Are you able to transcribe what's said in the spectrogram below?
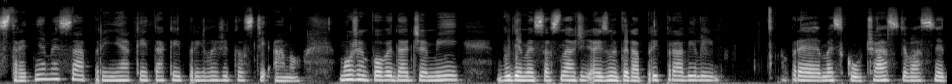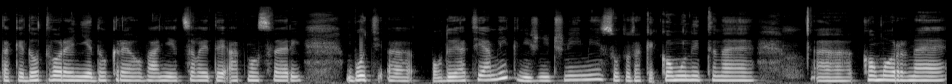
stretneme sa pri nejakej takej príležitosti? Áno. Môžem povedať, že my budeme sa snažiť, aj sme teda pripravili pre mestskú časť vlastne také dotvorenie, dokreovanie celej tej atmosféry buď e, podujatiami knižničnými, sú to také komunitné, e, komorné,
